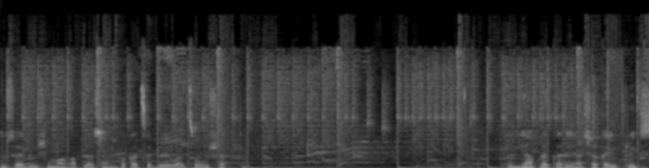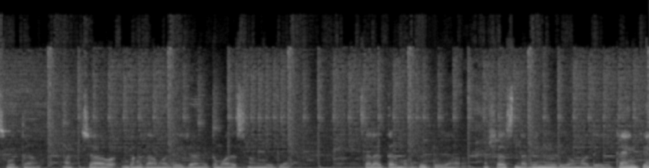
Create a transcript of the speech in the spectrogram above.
दुसऱ्या दिवशी मग आपला स्वयंपाकाचा वेळ वाचवू शकता. तर या प्रकारे अशा काही ट्रिक्स होत्या आजच्या भागामध्ये ज्या मी तुम्हाला सांगितल्या. चला तर मग भेटूया अशाच नवीन व्हिडिओमध्ये थँक्यू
